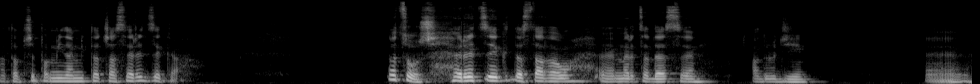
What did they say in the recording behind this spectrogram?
no to przypomina mi to czasy ryzyka. No cóż, ryzyk dostawał e, Mercedesy od ludzi e,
